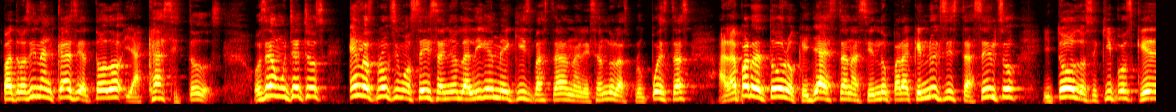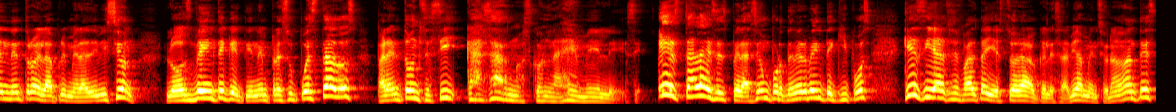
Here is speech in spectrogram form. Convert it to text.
Patrocinan casi a todo y a casi todos. O sea muchachos, en los próximos 6 años la Liga MX va a estar analizando las propuestas a la par de todo lo que ya están haciendo para que no exista ascenso y todos los equipos queden dentro de la primera división los 20 que tienen presupuestados para entonces sí casarnos con la MLS. Está la desesperación por tener 20 equipos que si hace falta, y esto era lo que les había mencionado antes,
